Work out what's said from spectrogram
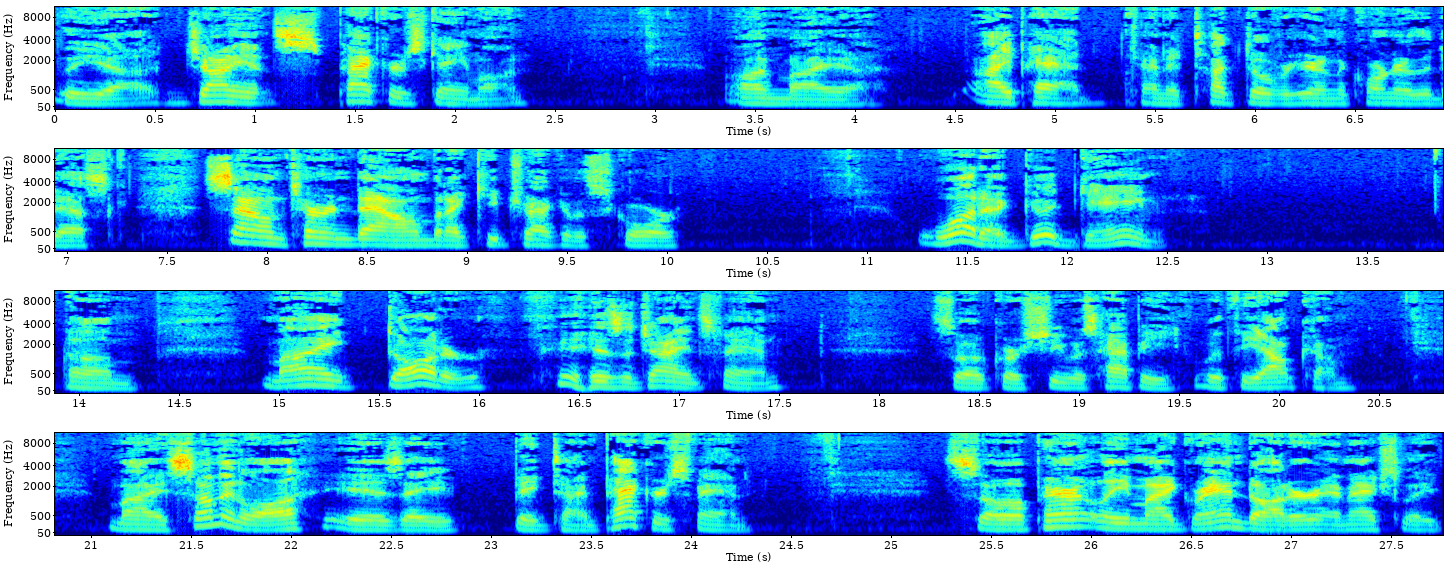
the uh, Giants Packers game on on my uh, iPad, kind of tucked over here in the corner of the desk. Sound turned down, but I keep track of the score. What a good game! Um, my daughter is a Giants fan, so of course she was happy with the outcome. My son-in-law is a big-time Packers fan. So apparently my granddaughter, and actually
